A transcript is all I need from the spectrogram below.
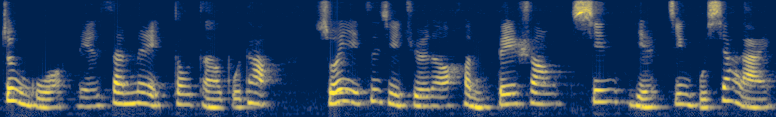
正果连三昧都得不到，所以自己觉得很悲伤，心也静不下来，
